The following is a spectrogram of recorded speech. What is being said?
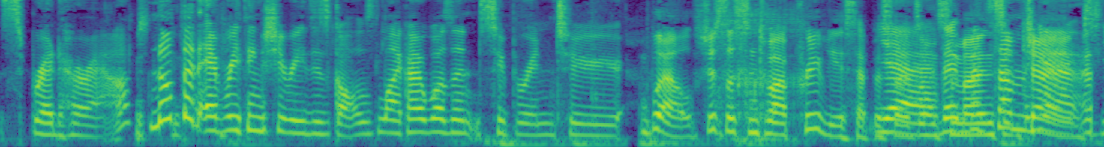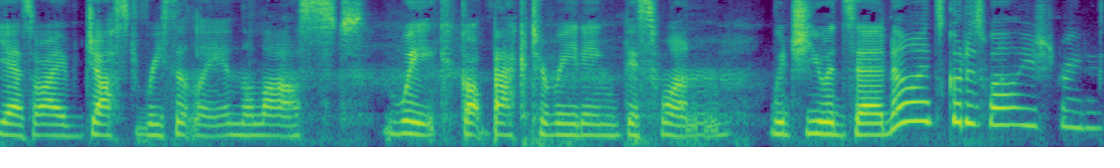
spread her out. Not that everything she reads is goals. Like I wasn't super into Well, just listen to our previous episodes on there- Simone some-. James. Yeah, yeah, so I've just recently, in the last week, got back to reading this one, which you had said, no, it's good as well. You should read it.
